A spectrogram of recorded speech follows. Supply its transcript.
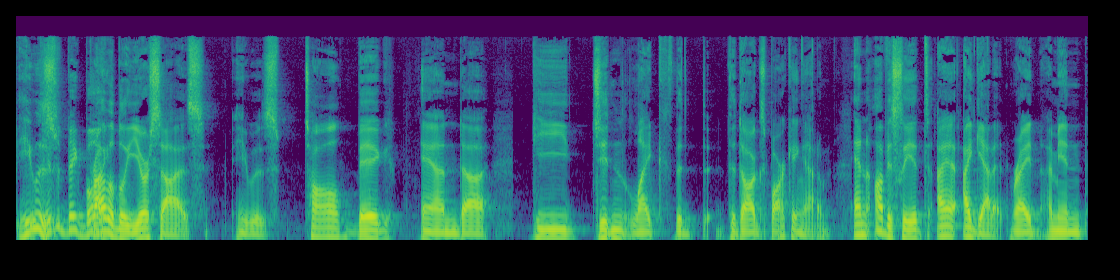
he was, was a big boy. probably your size. He was tall, big, and uh, he didn't like the the dogs barking at him. And obviously, it I, I get it, right? I mean,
